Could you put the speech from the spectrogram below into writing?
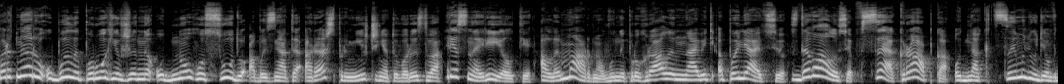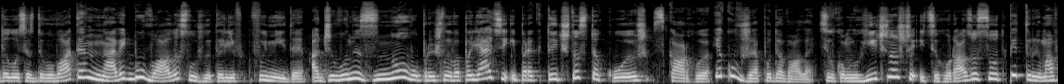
Партнери убили пороги вже не одного суду, аби зняти арешт з приміщення товариства Рясне Ріелті. Але марно вони програли навіть апеляцію. Здавалося б, все крапка. Однак цим людям вдалося здивувати навіть бувалих служителів Феміди, адже вони знову прийшли в апеляцію і практично з такою ж скаргою, яку вже подавали. Цілком логічно, що і цього разу суд підтримав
